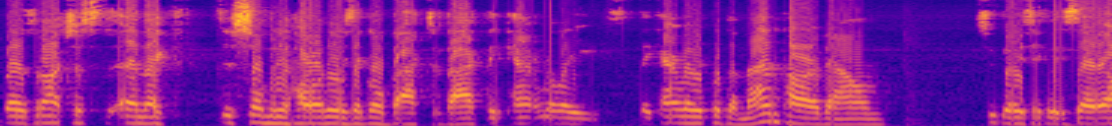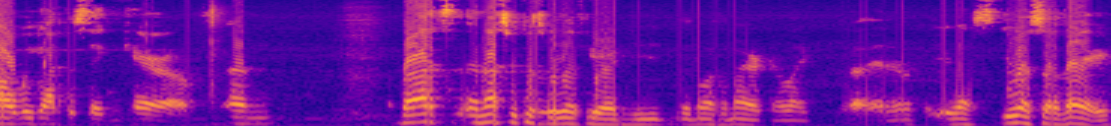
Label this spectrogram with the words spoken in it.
but it's not just and like there's so many holidays that go back to back. They can't really they can't really put the manpower down to basically say, oh, we got this taken care of. And but that's and that's because we live here in the North America, like uh, US US of A.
